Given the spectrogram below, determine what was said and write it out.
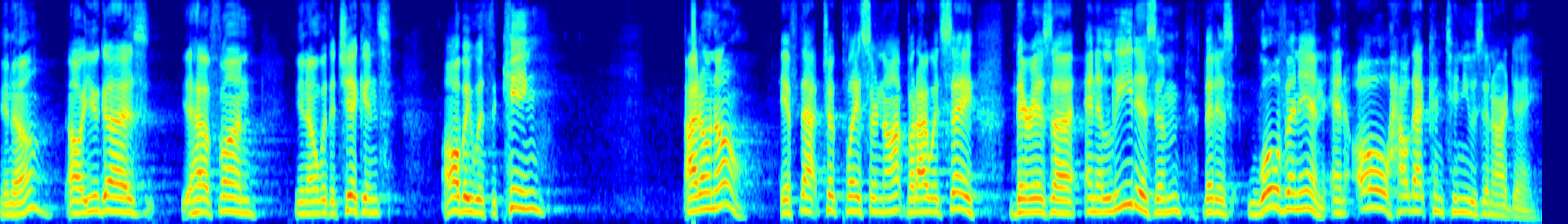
You know? Oh, you guys, you have fun, you know, with the chickens. I'll be with the king. I don't know if that took place or not, but I would say there is a, an elitism that is woven in, and oh, how that continues in our day.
